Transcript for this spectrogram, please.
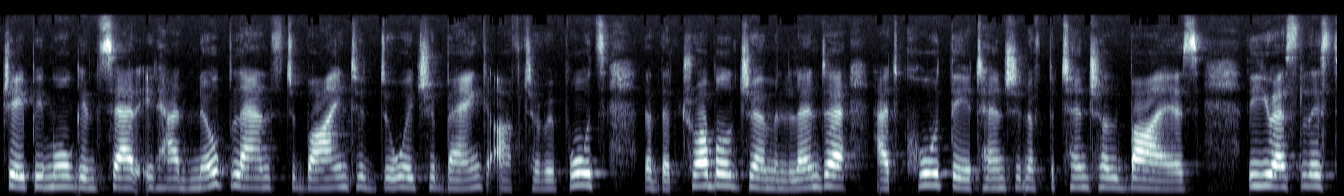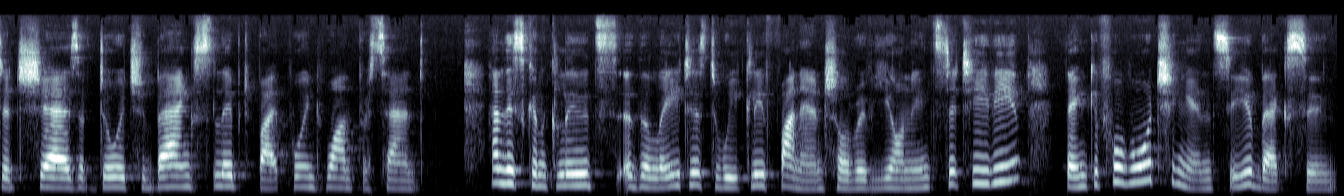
JP Morgan said it had no plans to buy into Deutsche Bank after reports that the troubled German lender had caught the attention of potential buyers. The US listed shares of Deutsche Bank slipped by 0.1%. And this concludes the latest weekly financial review on InstaTV. Thank you for watching and see you back soon.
